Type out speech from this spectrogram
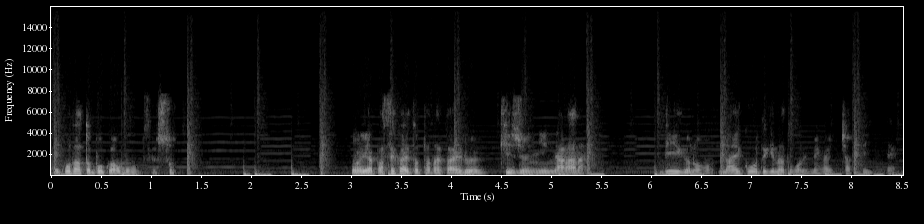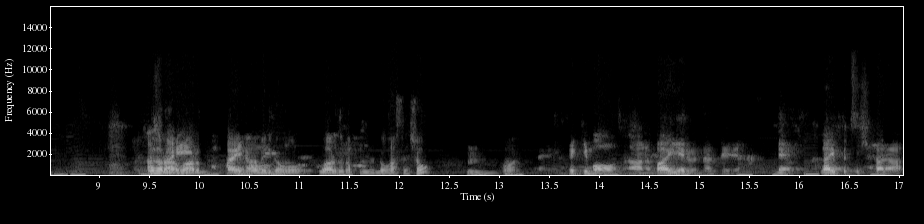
ここだと僕は思うんですよ、一つ。やっぱ世界と戦える基準にならない。リーグの内向的なところに目がいっちゃっていって。だからワールド、アメリカもワールドカップ逃すでしょ？うん。敵もあのバイエルンなんて、ね、ライプツヒから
